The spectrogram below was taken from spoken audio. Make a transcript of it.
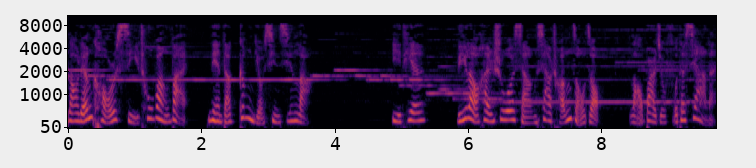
老两口喜出望外，念得更有信心了。一天，李老汉说想下床走走，老伴儿就扶他下来。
